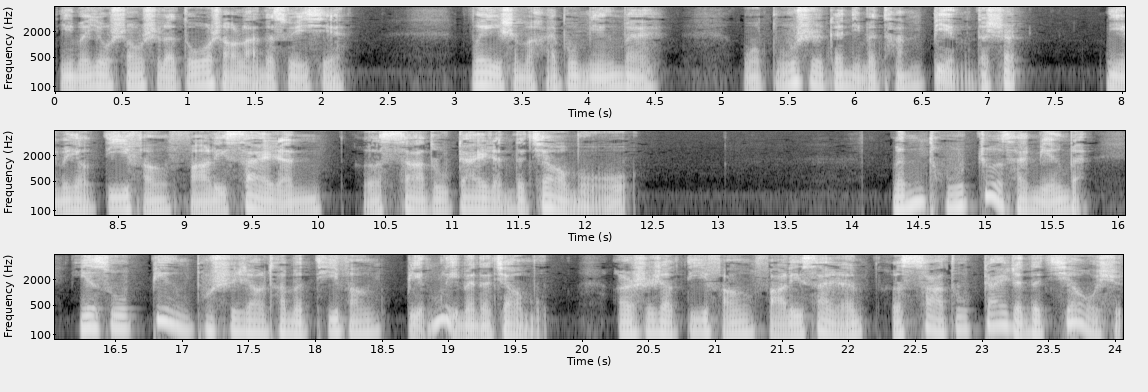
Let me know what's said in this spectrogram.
你们又收拾了多少篮的碎屑？”为什么还不明白？我不是跟你们谈饼的事儿，你们要提防法利赛人和撒都该人的教母。门徒这才明白，耶稣并不是要他们提防饼里面的教母，而是要提防法利赛人和撒都该人的教训。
